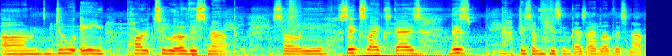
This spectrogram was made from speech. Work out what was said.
um, do a part two of this map. So yeah, six likes, guys. This map is amazing, guys. I love this map.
